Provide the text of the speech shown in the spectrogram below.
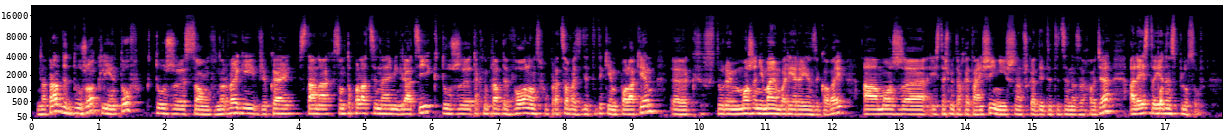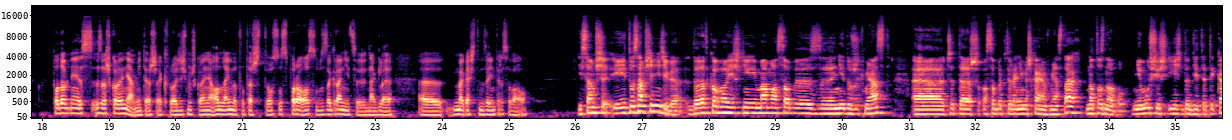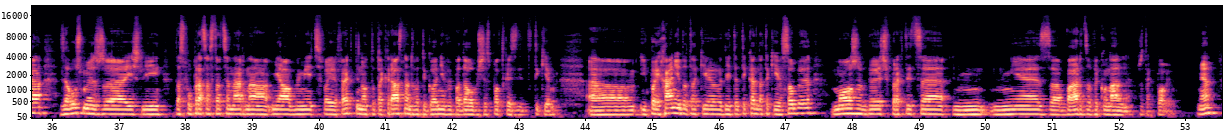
naprawdę dużo klientów, którzy są w Norwegii, w UK, w Stanach. Są to Polacy na emigracji, którzy tak naprawdę wolą współpracować z dietetykiem Polakiem, e, z którym może nie mają bariery językowej, a może jesteśmy trochę tańsi niż na przykład dietetycy na zachodzie, ale jest to jeden z plusów. Podobnie jest ze szkoleniami też. Jak prowadziliśmy szkolenia online, no to też to sporo osób z zagranicy nagle e, mega się tym zainteresowało. I, sam się, I tu sam się nie dziwię. Dodatkowo, jeśli mamy osoby z niedużych miast, czy też osoby, które nie mieszkają w miastach, no to znowu, nie musisz iść do dietetyka. Załóżmy, że jeśli ta współpraca stacjonarna miałaby mieć swoje efekty, no to tak raz na dwa tygodnie wypadałoby się spotkać z dietetykiem. E, I pojechanie do takiego dietetyka dla takiej osoby może być w praktyce nie za bardzo wykonalne, że tak powiem. Nie?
